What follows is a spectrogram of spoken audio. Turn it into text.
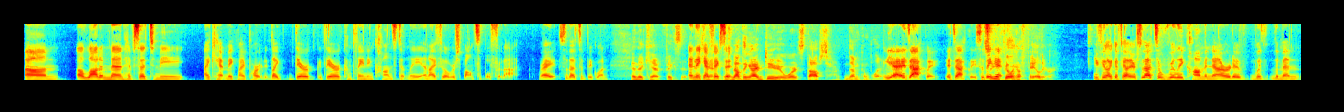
Um, a lot of men have said to me, "I can't make my part like they're they're complaining constantly, and I feel responsible for that." Right? So that's a big one. and they can't fix it. And they can't fix There's it. nothing I do where it stops them complaining. Yeah, exactly, exactly. So So they you feel like a failure. you feel like a failure. So that's a really common narrative with the men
